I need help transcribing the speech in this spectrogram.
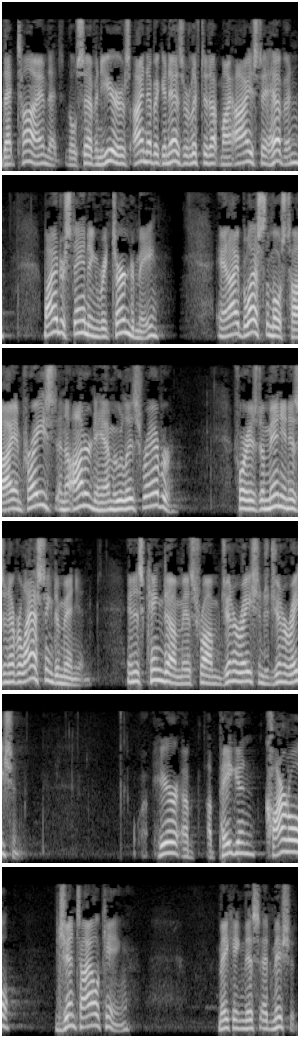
that time, that, those seven years, I, Nebuchadnezzar, lifted up my eyes to heaven. My understanding returned to me, and I blessed the Most High and praised and honored Him who lives forever. For His dominion is an everlasting dominion and his kingdom is from generation to generation. Here, a, a pagan, carnal, Gentile king making this admission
